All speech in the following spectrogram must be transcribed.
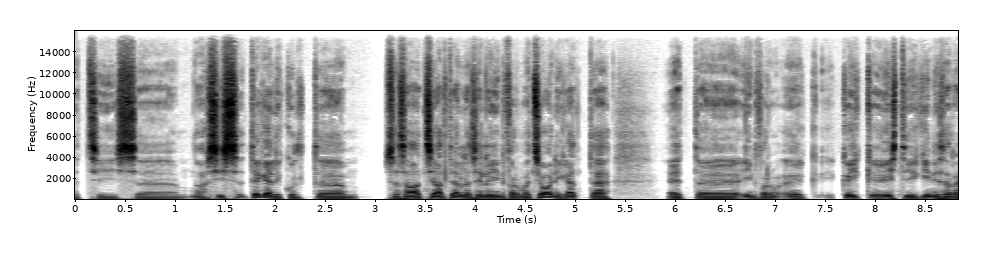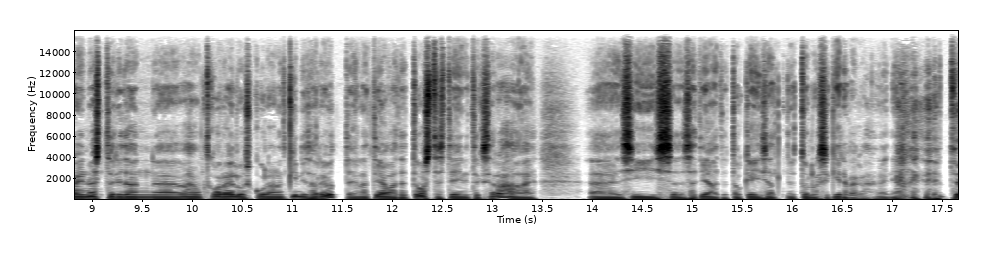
et siis äh, noh, siis tegelikult äh, sa saad sealt jälle selle informatsiooni kätte, et inform-, kõik Eesti kinnisvarainvestorid on vähemalt korra elus kuulanud kinnisvarajutte ja nad teavad, et ostes teenitakse raha siis sa tead, et okei okay,, sealt nüüd tullakse kirvega, on ju, et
